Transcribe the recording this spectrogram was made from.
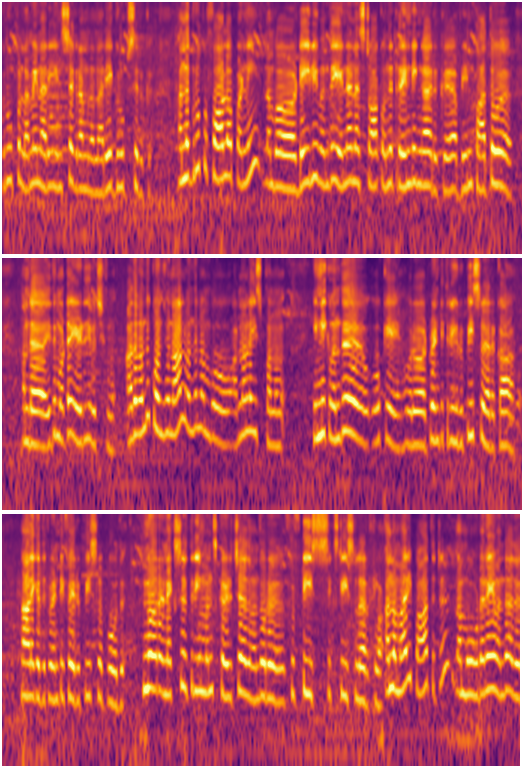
குரூப் எல்லாமே நிறைய இன்ஸ்டாகிராமில் நிறைய குரூப்ஸ் இருக்குது அந்த குரூப்பை ஃபாலோ பண்ணி நம்ம டெய்லி வந்து என்னென்ன ஸ்டாக் வந்து ட்ரெண்டிங்காக இருக்குது அப்படின்னு பார்த்து அந்த இது மட்டும் எழுதி வச்சுக்கணும். அதை வந்து கொஞ்ச நாள் வந்து நம்ம அனலைஸ் பண்ணணும். இன்றைக்கி வந்து ஓகே ஒரு டுவெண்ட்டி த்ரீ ருபீஸில் இருக்கா? நாளைக்கு அது டுவெண்ட்டி ஃபைவ் ருபீஸில் போகுது. இன்னொரு நெக்ஸ்ட் த்ரீ மந்த்ஸ் கழிச்சு அது வந்து ஒரு ஃபிஃப்டிஸ் சிக்ஸ்டீஸில் இருக்கலாம். அந்த மாதிரி பார்த்துட்டு நம்ம உடனே வந்து அது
